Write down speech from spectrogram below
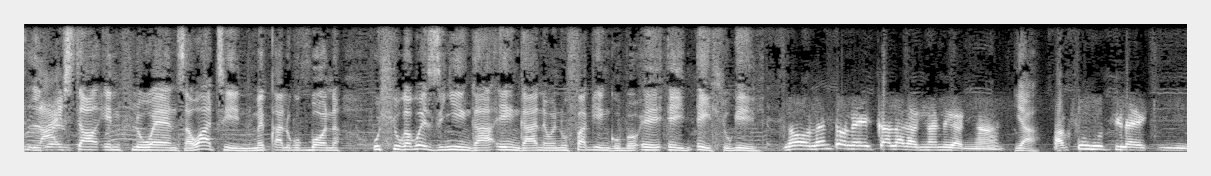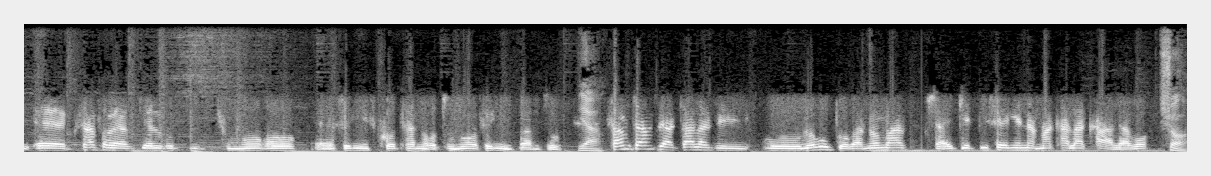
Lifestyle influencer. wathini meqala ukubona uhluka kwezinye inga izingane wena ufaka ingubo e- e- ezihlukile No, lento le iqala kancane kancane. yeah akusukuthi like eh kusasa uyazitshela ukuthi tomorrow eh sengiyisikhothana or tomorrow sengiyibhamtsu yeah sometimes uyaqala nje lokho ugcoka noma shaya ikepisi engenamakhala khala yabo? Sure.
